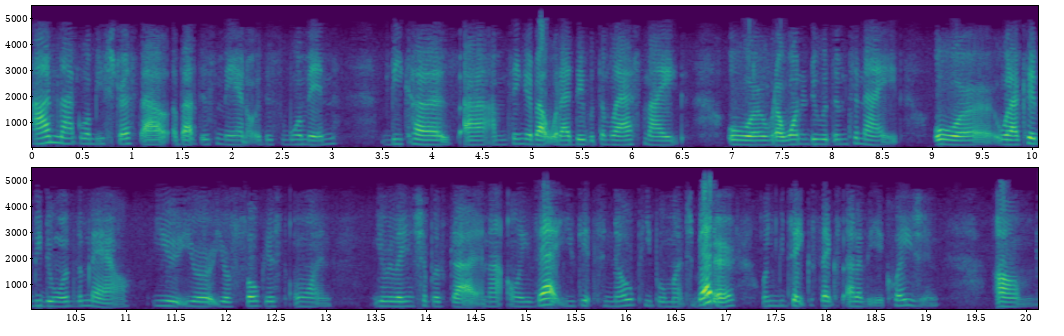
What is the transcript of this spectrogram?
I'm not going to be stressed out about this man or this woman because I, I'm thinking about what I did with them last night or what I want to do with them tonight or what I could be doing with them now. You, you're you're focused on your relationship with God, and not only that, you get to know people much better when you take sex out of the equation. Um,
